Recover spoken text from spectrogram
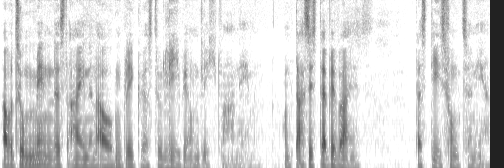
aber zumindest einen Augenblick wirst du Liebe und Licht wahrnehmen. Und das ist der Beweis dass dies funktioniert.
